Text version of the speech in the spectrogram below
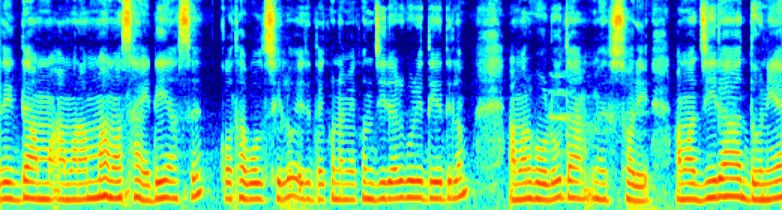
এদিক দিয়ে আমার আম্মা আমার সাইডেই আছে, কথা বলছিল। এই যে দেখুন, আমি এখন জিরার গুঁড়ি দিয়ে দিলাম। আমার হলুদ সরি আমার জিরা ধনিয়া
